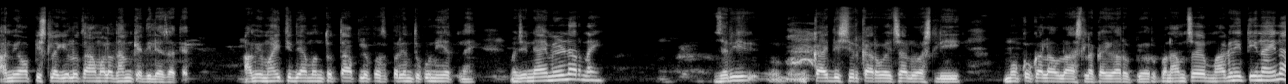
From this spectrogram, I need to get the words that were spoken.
आम्ही ऑफिसला गेलो तर आम्हाला धमक्या दिल्या जातात. आम्ही माहिती द्या म्हणतो तर आपल्या पर्यंत कोणी येत नाही. म्हणजे न्याय मिळणार नाही. जरी कायदेशीर कारवाई चालू असली मोकोका लावला असला काही आरोपीवर पण आमचं मागणी ती नाही ना.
